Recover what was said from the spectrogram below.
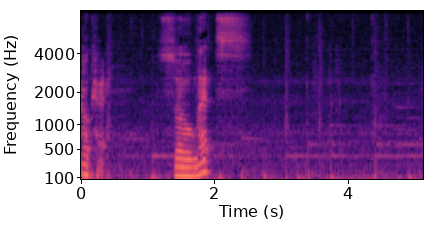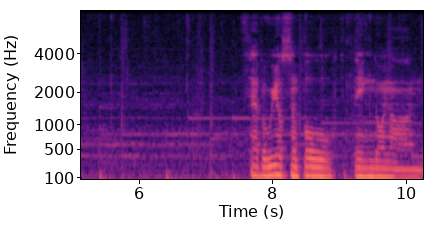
Okay, so let's have a real simple thing going on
